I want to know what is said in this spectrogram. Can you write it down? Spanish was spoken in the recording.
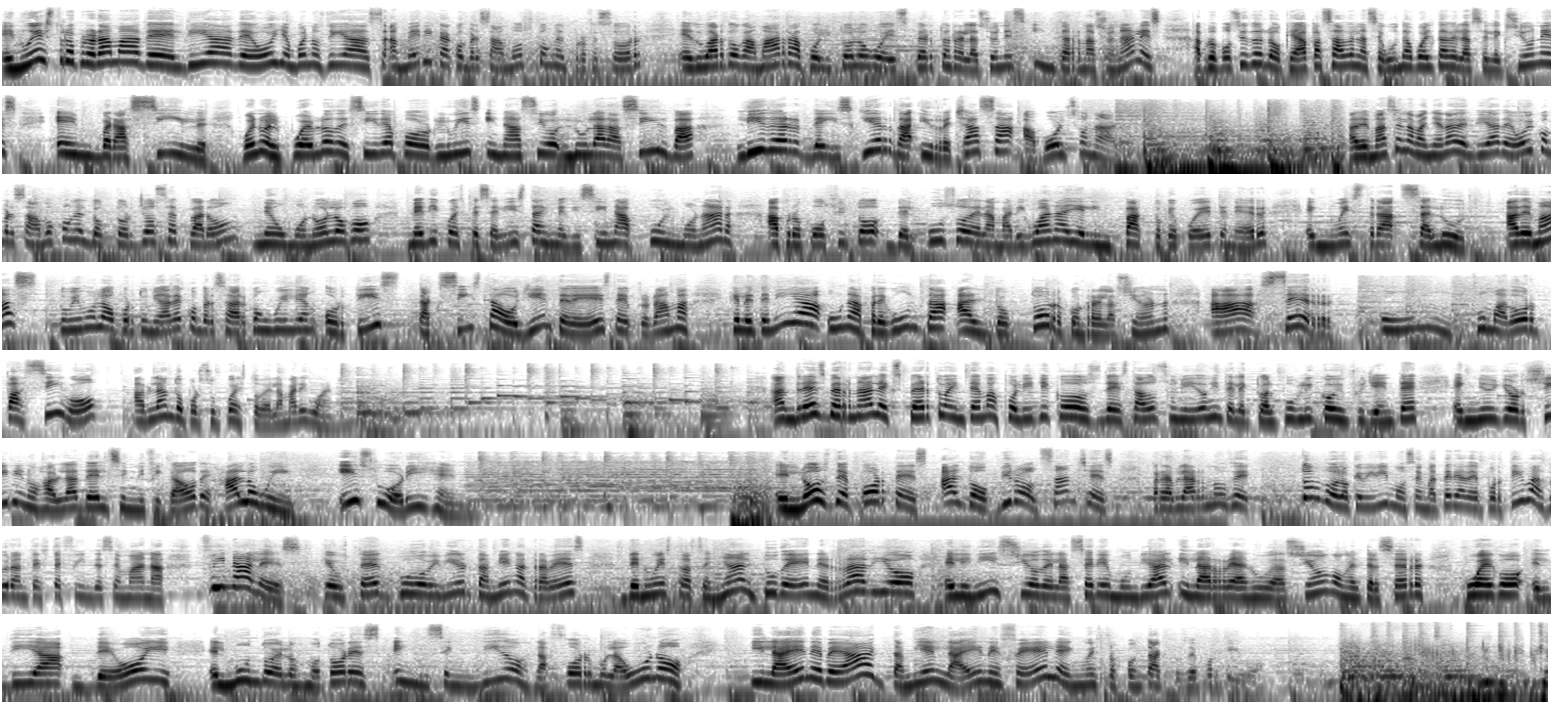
En nuestro programa del día de hoy, en Buenos Días América, conversamos con el profesor Eduardo Gamarra, politólogo experto en relaciones internacionales, a propósito de lo que ha pasado en la segunda vuelta de las elecciones en Brasil. Bueno, el pueblo decide por Luis Ignacio Lula da Silva, líder de izquierda, y rechaza a Bolsonaro. Además, en la mañana del día de hoy conversamos con el doctor Joseph Barón, neumonólogo, médico especialista en medicina pulmonar, a propósito del uso de la marihuana y el impacto que puede tener en nuestra salud. Además, tuvimos la oportunidad de conversar con William Ortiz, taxista oyente de este programa, que le tenía una pregunta al doctor con relación a ser un fumador pasivo, hablando por supuesto de la marihuana. Andrés Bernal, experto en temas políticos de Estados Unidos, intelectual público influyente en New York City, nos habla del significado de Halloween y su origen. En los deportes, Aldo Virol Sánchez para hablarnos de todo lo que vivimos en materia deportiva durante este fin de semana. Finales que usted pudo vivir también a través de nuestra señal TUDN Radio, el inicio de la Serie Mundial y la reanudación con el tercer juego el día de hoy. El mundo de los motores encendidos, la Fórmula 1 y la NBA, también la NFL en nuestros contactos deportivos.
